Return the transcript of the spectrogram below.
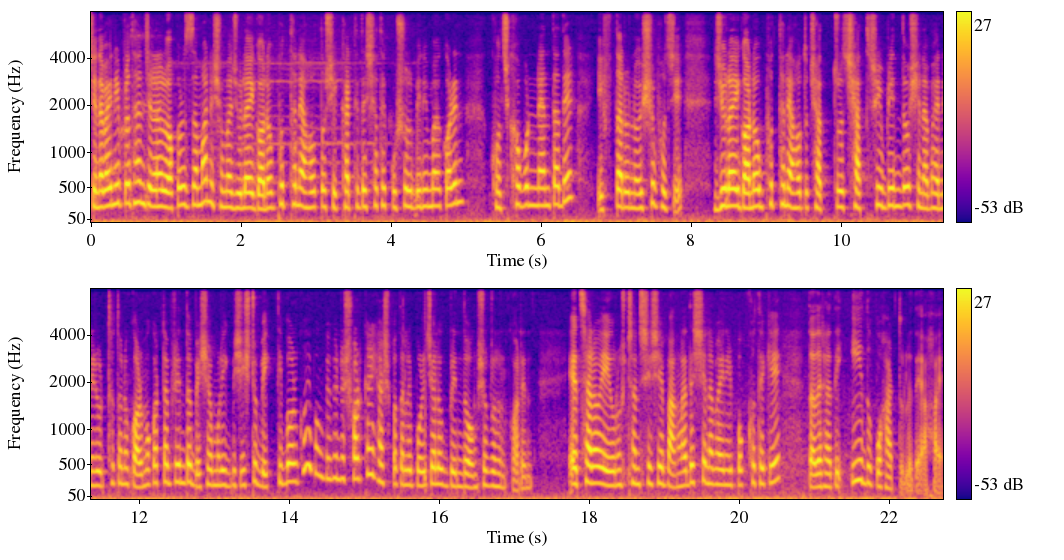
সেনাবাহিনীর প্রধান জেনারেল ওয়াকারুজ্জামান এ সময় জুলাই গণঅভ্যুত্থানে আহত শিক্ষার্থীদের সাথে কুশল বিনিময় করেন, খোঁজখবর নেন তাদের। ইফতার ও নৈশভোজে জুলাই গণ অভ্যুত্থানে আহত ছাত্র ছাত্রীবৃন্দ সেনাবাহিনীর ঊর্ধ্বতন কর্মকর্তাবৃন্দ, বেসামরিক বিশিষ্ট ব্যক্তিবর্গ এবং বিভিন্ন সরকারি হাসপাতালের পরিচালকবৃন্দ অংশগ্রহণ করেন। এছাড়াও এই অনুষ্ঠান শেষে বাংলাদেশ সেনাবাহিনীর পক্ষ থেকে তাদের হাতে ঈদ উপহার তুলে দেওয়া হয়।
